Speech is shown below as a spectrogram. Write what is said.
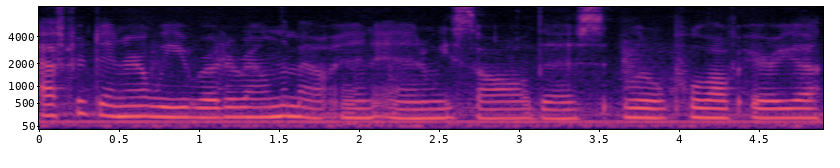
After dinner, we rode around the mountain and we saw this little pull off area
